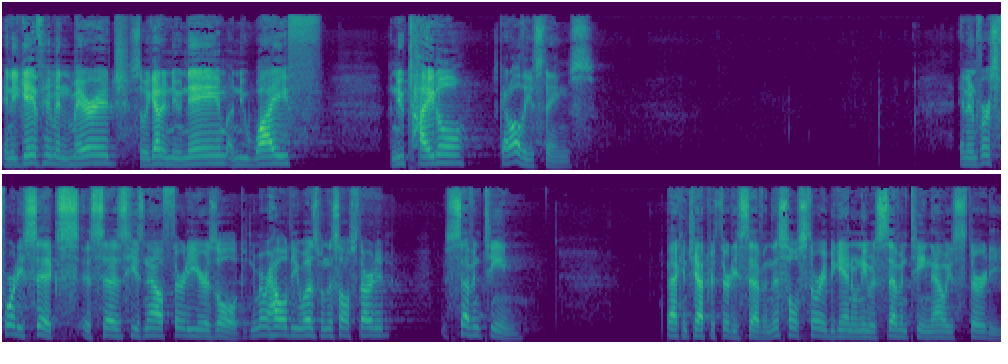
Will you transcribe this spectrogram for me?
And he gave him in marriage, so he got a new name, a new wife, a new title. He's got all these things. And in verse 46, it says he's now 30 years old. Do you remember how old he was when this all started? He was 17 back in chapter 37. This whole story began when he was 17, now he's 30.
